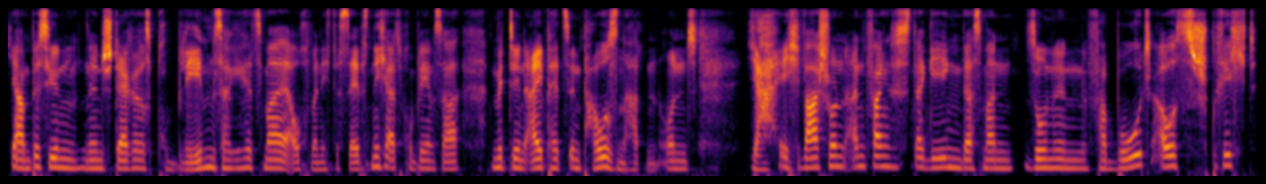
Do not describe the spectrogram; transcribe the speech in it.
ja ein bisschen ein stärkeres Problem, sage ich jetzt mal, auch wenn ich das selbst nicht als Problem sah, mit den iPads in Pausen hatten. Und ja, ich war schon anfangs dagegen, dass man so ein Verbot ausspricht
